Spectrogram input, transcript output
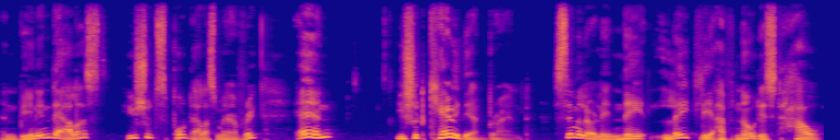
And being in Dallas, you should support Dallas Maverick and you should carry that brand. Similarly, na- lately I've noticed how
